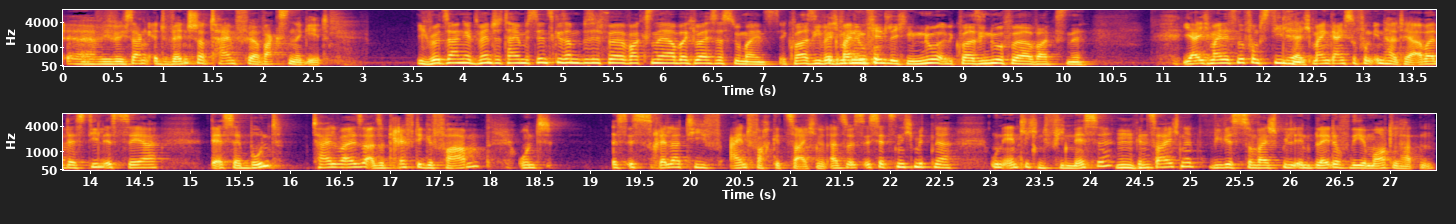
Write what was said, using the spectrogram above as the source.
äh, wie will ich sagen, Adventure Time für Erwachsene geht. Ich würde sagen, Adventure Time ist insgesamt ein bisschen für Erwachsene, aber ich weiß, was du meinst. Quasi weg ich meine von dem Kindlichen, nur, quasi nur für Erwachsene. Ja, ich meine jetzt nur vom Stil her. Ich meine gar nicht so vom Inhalt her, aber der Stil ist sehr, der ist sehr bunt teilweise, also kräftige Farben und es ist relativ einfach gezeichnet. Also es ist jetzt nicht mit einer unendlichen Finesse mhm. gezeichnet, wie wir es zum Beispiel in Blade of the Immortal hatten.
